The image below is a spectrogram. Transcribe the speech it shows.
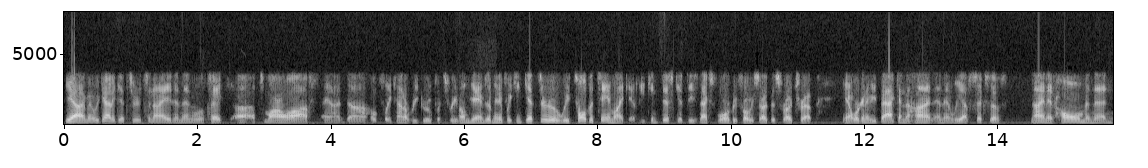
yeah, I mean, we got to get through tonight, and then we'll take uh, tomorrow off, and uh, hopefully, kind of regroup with three home games. I mean, if we can get through, we told the team like if you can just get these next four before we start this road trip, you know, we're going to be back in the hunt, and then we have six of nine at home, and then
